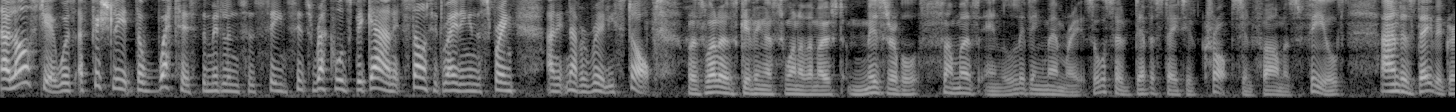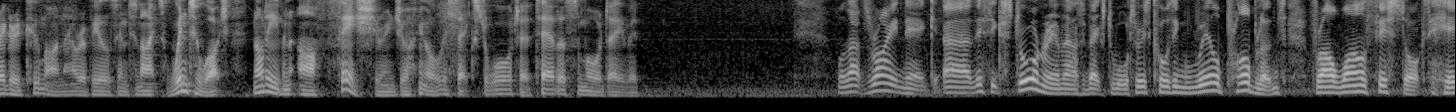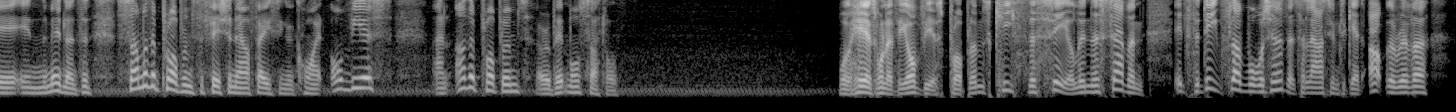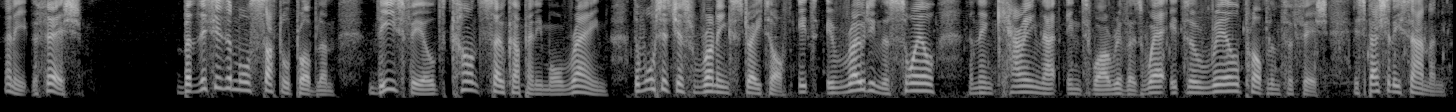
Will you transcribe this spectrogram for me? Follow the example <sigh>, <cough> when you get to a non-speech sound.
Now, last year was officially the wettest the Midlands has seen since records began. It started raining in the spring and it never really stopped. Well, as well as giving us one of the most miserable summers in living memory, it's also devastated crops in farmers' fields. And as David Gregory Kumar now reveals in tonight's Winterwatch, not even our fish are <laughs> enjoying all this extra water. Tell us some more, David. Well, that's right, Nick. Uh, this extraordinary amount of extra water is causing real problems for our wild fish stocks here in the Midlands. And some of the problems the fish are now facing are quite obvious, and other problems are a bit more subtle. Well, here's one of the obvious problems Keith the seal in the Severn. It's the deep floodwater that's allowed him to get up the river and eat the fish. But this is a more subtle problem. These fields can't soak up any more rain. The water's just running straight off. It's eroding the soil and then carrying that into our rivers, where it's a real problem for fish, especially salmon.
